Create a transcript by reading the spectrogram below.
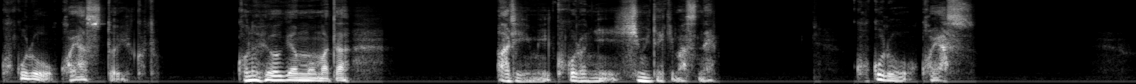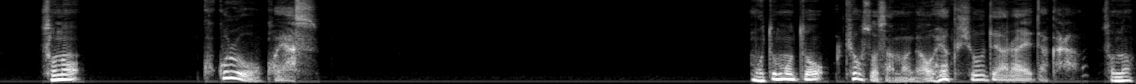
心を肥やすということこの表現もまたある意味心に染みてきますね。心を肥やすその心を肥やすもともと教祖様がお百姓であられたからその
